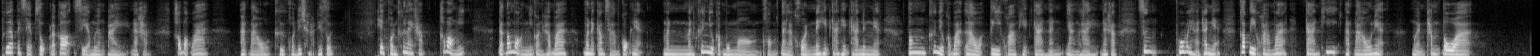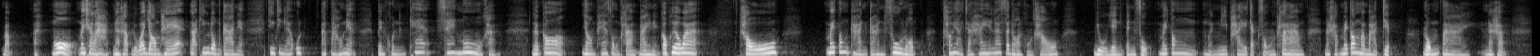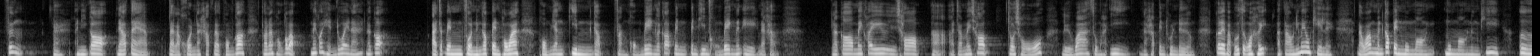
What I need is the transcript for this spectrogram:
เพื่อไปเสพสุขแล้วก็เสียเมืองไปนะครับเขาบอกว่าอาเตาคือคนที่ฉลาดที่สุด เหตุผลคืออะไรครับเขาบอกงี้ แต่ต้องบอกอย่างนี้ก่อนครับว่าวรรณกรรมสามก๊กเนี่ยมันมันขึ้นอยู่กับมุมมองของแต่ละคนในเหตุการณ์เหตุการณ์หนึ่งเนี่ยต้องขึ้นอยู่กับว่าเราตีความเหตุการณ์นั้นอย่างไรนะครับ ซึ่งผู้บริหารท่านเนี้ยก็ตีความว่าการที่อาเตาเนี่ยเหมือนทำตัวแบบอะโง่ไม่ฉลาดนะครับ หรือว่ายอมแพ้ละทิ้งอุดมการเนี่ยจริง ๆ แล้ว อาเตาเนี่ยเป็นคนแค่แซ่โง่ครับ แล้วก็ยอมแพ้สงครามไปเนี่ยก็เพื่อว่าเขาไม่ต้องการการสู้รบ เขาอยากจะให้ราษฎรของเขาอยู่เย็นเป็นสุข ไม่ต้องเหมือนมีภัยจากสงครามนะครับ ไม่ต้องมาบาดเจ็บล้มตายนะครับ ซึ่งอะอันนี้ก็แล้วแต่แต่ละคนนะครับ แต่ผมก็ตอนนั้นผมก็แบบไม่ค่อยเห็นด้วยนะ แล้วก็ อาจจะเป็นส่วนหนึ่งก็เป็นเพราะว่าผมยังอินกับฝั่งของเบ้งแล้วก็เป็นเป็นทีมของเบ้งนั่นเองนะครับ แล้วก็ไม่ค่อยชอบอ่าอาจจะไม่ชอบโจโฉหรือว่าซูมาอี้นะครับเป็นทุนเดิม ก็เลยแบบรู้สึกว่าเฮ้ยอาเตานี้ไม่โอเคเลย แต่ว่ามันก็เป็นมุมมองมุมมองหนึ่งที่ เออ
